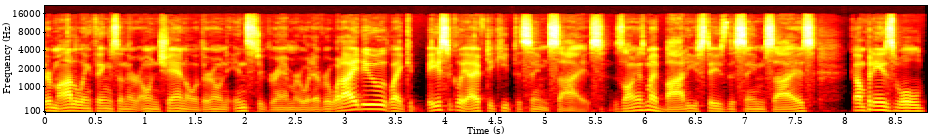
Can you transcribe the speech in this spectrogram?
they're modeling things on their own channel or their own Instagram or whatever. What I do, like basically, I have to keep the same size. As long as my body stays the same size, companies will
